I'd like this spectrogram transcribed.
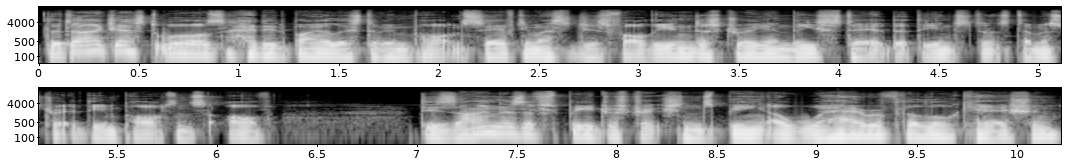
The digest was headed by a list of important safety messages for the industry, and these stated that the incidents demonstrated the importance of designers of speed restrictions being aware of the location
